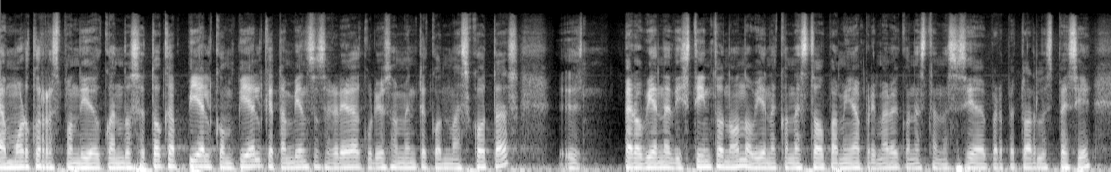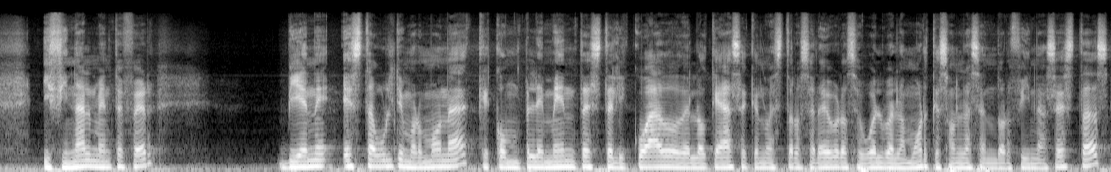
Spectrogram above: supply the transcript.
amor correspondido. Cuando se toca piel con piel, que también se segrega curiosamente con mascotas, eh, pero viene distinto, ¿no? No viene con esta dopamina primero y con esta necesidad de perpetuar la especie. Y finalmente, Fer, viene esta última hormona que complementa este licuado de lo que hace que nuestro cerebro se vuelva el amor, que son las endorfinas. Estas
